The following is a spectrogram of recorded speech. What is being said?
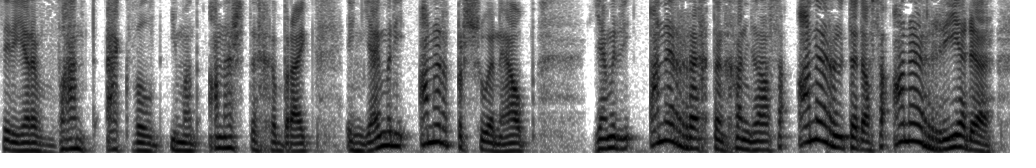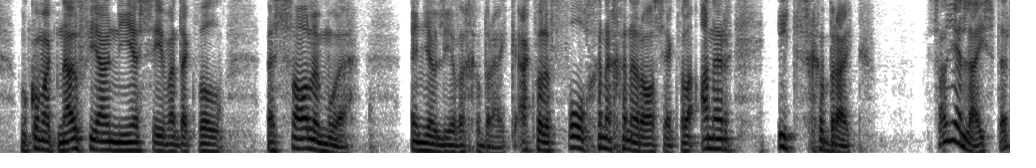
sê die Here want ek wil iemand anders te gebruik en jy moet die ander persoon help jy moet die ander rigting gaan daar's 'n ander roete daar's 'n ander rede hoekom ek nou vir jou nee sê want ek wil 'n Salomo in jou lewe gebruik. Ek wil 'n volgende generasie, ek wil 'n ander iets gebruik. Sal jy luister?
